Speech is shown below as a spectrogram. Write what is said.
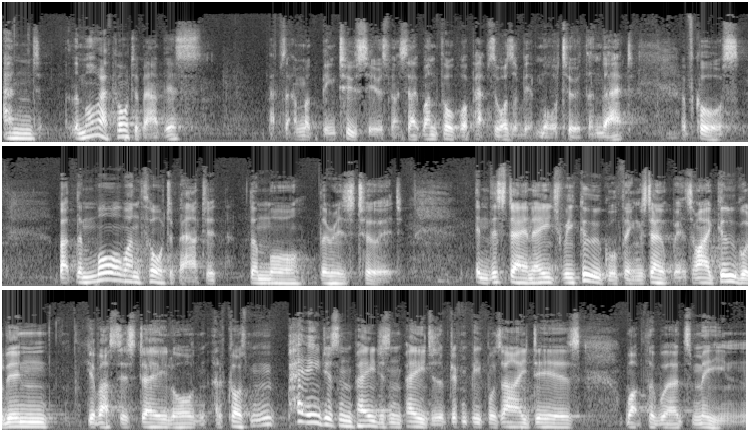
And the more I thought about this, perhaps I'm not being too serious myself, one thought, well, perhaps there was a bit more to it than that, of course. But the more one thought about it, the more there is to it. In this day and age, we Google things, don't we? So I Googled in, give us this day, Lord, and of course, pages and pages and pages of different people's ideas, what the words mean.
